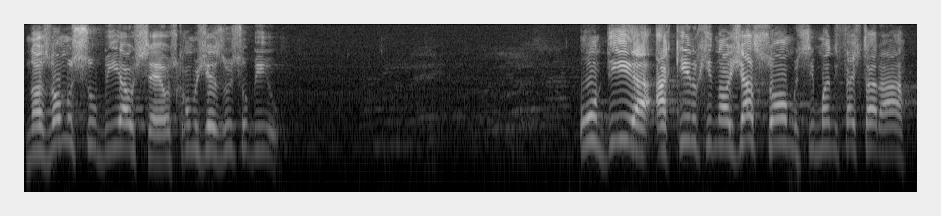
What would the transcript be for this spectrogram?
nós vamos subir aos céus como Jesus subiu. Um dia aquilo que nós já somos se manifestará.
